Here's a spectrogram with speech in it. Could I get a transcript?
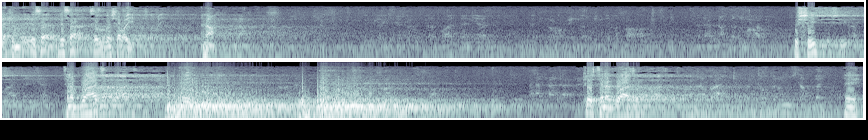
لكن ليس ليس سببا شرعيا نعم وش هي؟ تنبؤات إيه؟ كيف تنبؤاته؟ إيه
